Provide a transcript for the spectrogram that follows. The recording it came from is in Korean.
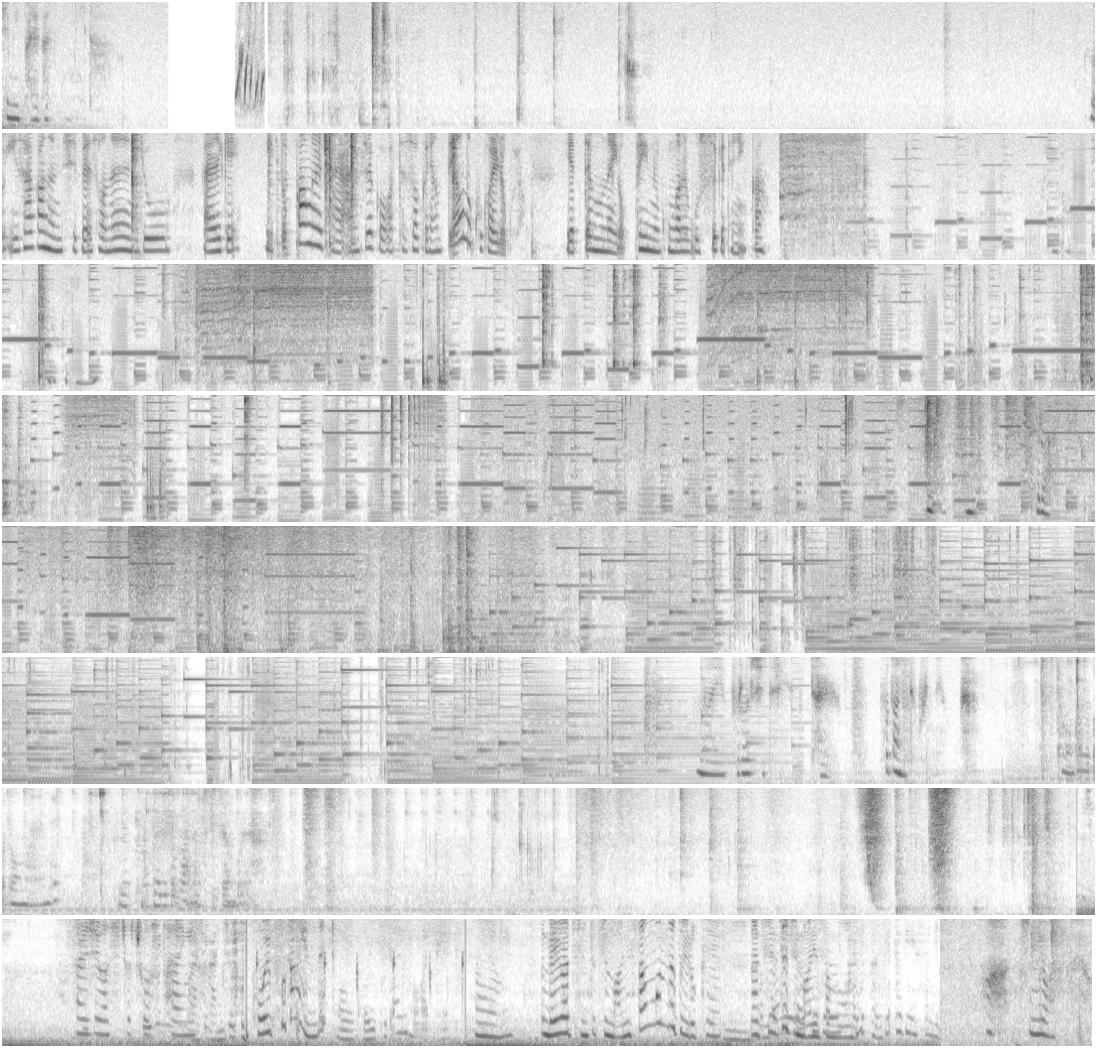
아침이 밝았습니다. 그리고 이사 가는 집에서는 요 날개, 이 뚜껑을 잘 안 쓸 것 같아서 그냥 떼어놓고 가려고요. 얘 때문에 옆에 있는 공간을 못 쓰게 되니까. 들어왔어요. 나의 브러쉬들이 잘 포장이 되고 있네요. 견과류가 너무 많은데? 왜 견과류가 많아 비싼 거야. 날씨가 진짜 좋아서 좋아. 거의 포장인데? 어, 거의 포장인 것 같아. 응. 내가 진짜 짐 많이 싼 건데도 이렇게 음. 나 진짜 짐 많이 싼 거거든? 아, 짐이 왔어요.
